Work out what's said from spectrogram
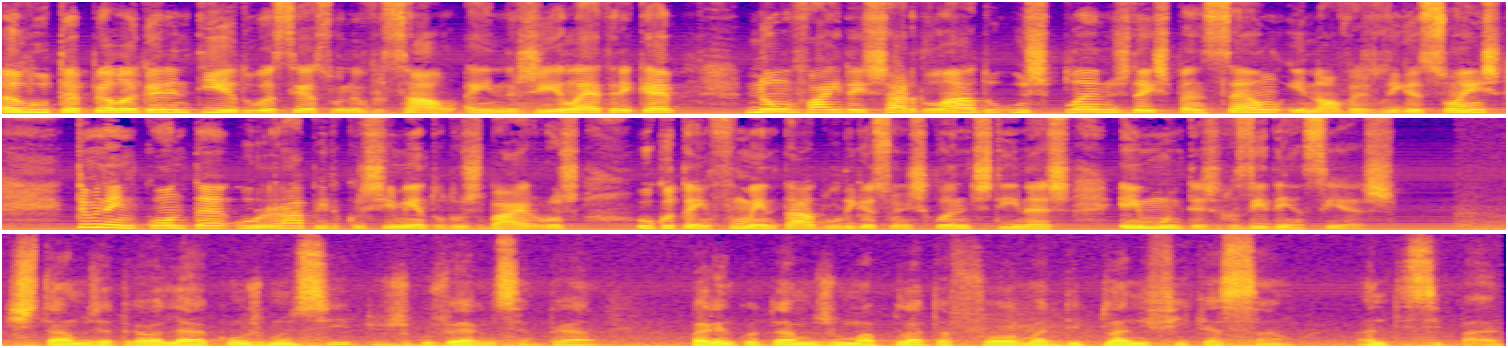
A luta pela garantia do acesso universal à energia elétrica não vai deixar de lado os planos de expansão e novas ligações, tendo em conta o rápido crescimento dos bairros, o que tem fomentado ligações clandestinas em muitas residências. Estamos a trabalhar com os municípios, o Governo Central, para encontrarmos uma plataforma de planificação antecipada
